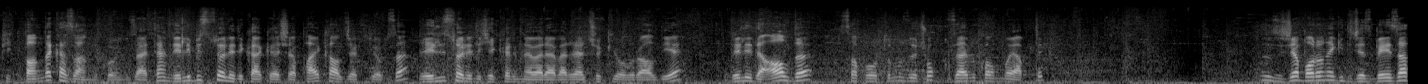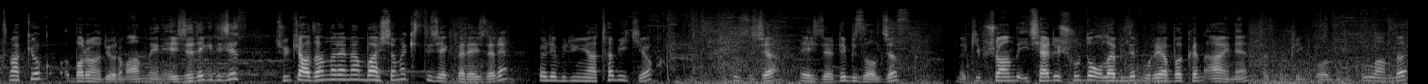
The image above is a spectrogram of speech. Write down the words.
Pikban'da kazandık oyunu zaten. Reli biz söyledik arkadaşlar. Pay kalacaktı yoksa. Reli söyledik Ekarim'le beraber. Rel çok iyi olur al diye. Reli de aldı. Supportumuz ve çok güzel bir combo yaptık. Hızlıca Baron'a gideceğiz. Base atmak yok. Baron'a diyorum anlayın. Ejder'e gideceğiz. Çünkü adamlar hemen başlamak isteyecekler Ejder'e. Öyle bir dünya tabii ki yok. Hızlıca Ejder'i de biz alacağız. Rakip şu anda içeride şurada olabilir. Buraya bakın aynen. Takım pink ward'unu kullandı.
